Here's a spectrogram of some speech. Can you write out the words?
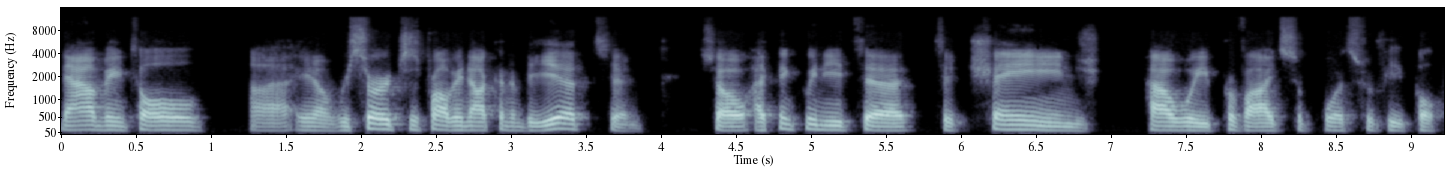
now I'm being told, uh, you know, research is probably not going to be it. And so I think we need to to change how we provide supports for people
